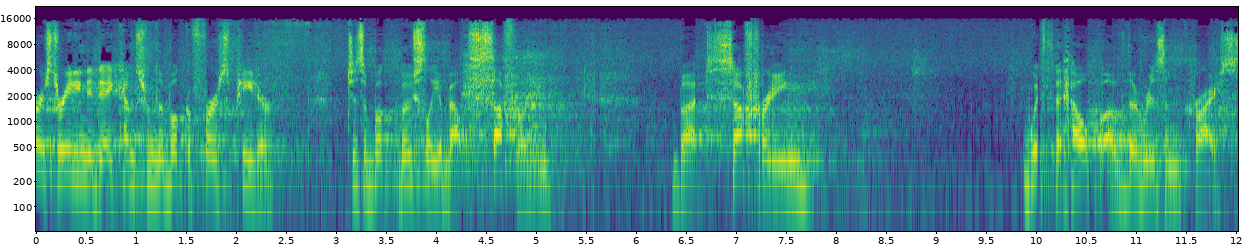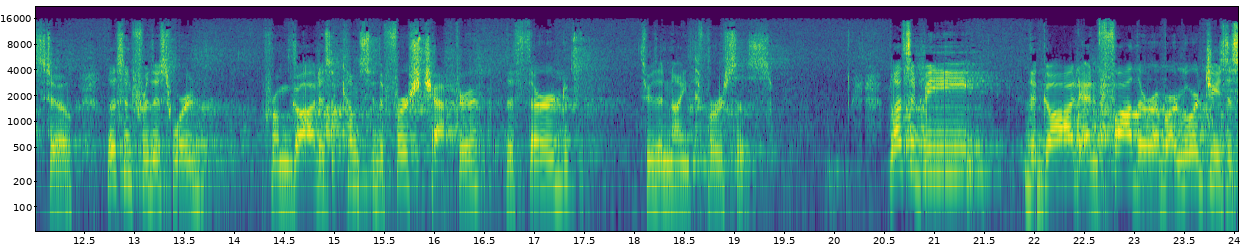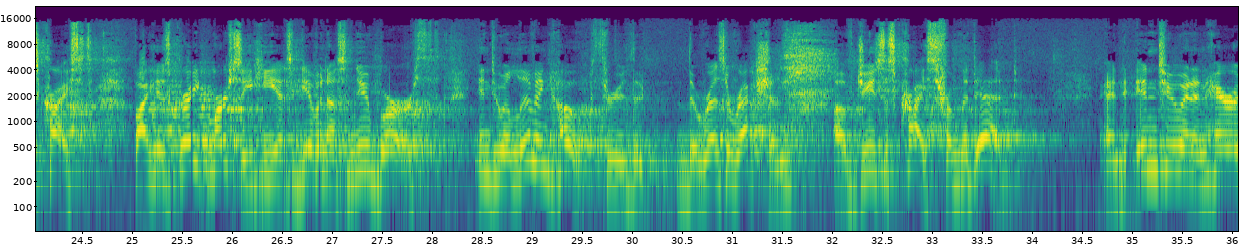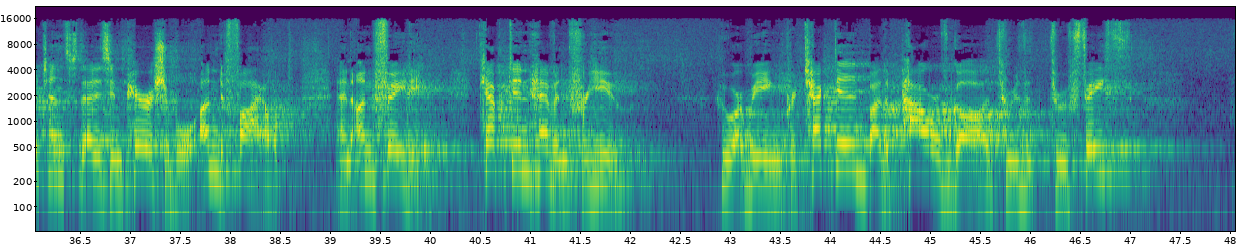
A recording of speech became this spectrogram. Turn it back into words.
First reading today comes from the book of 1 Peter, which is a book mostly about suffering, but suffering with the help of the risen Christ. So listen for this word from God as it comes through the first chapter, the third through the ninth verses. Blessed be the God and Father of our Lord Jesus Christ. By his great mercy, he has given us new birth into a living hope through the, the resurrection of Jesus Christ from the dead and into an inheritance that is imperishable, undefiled, and unfading, kept in heaven for you, who are being protected by the power of God through, the, through faith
